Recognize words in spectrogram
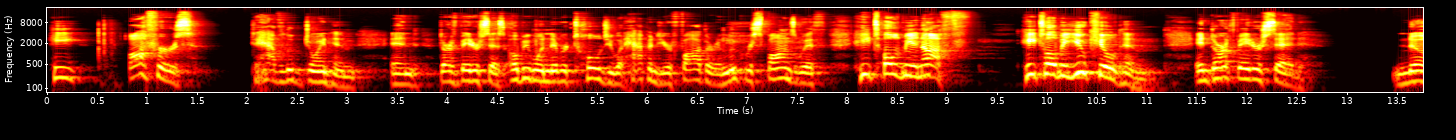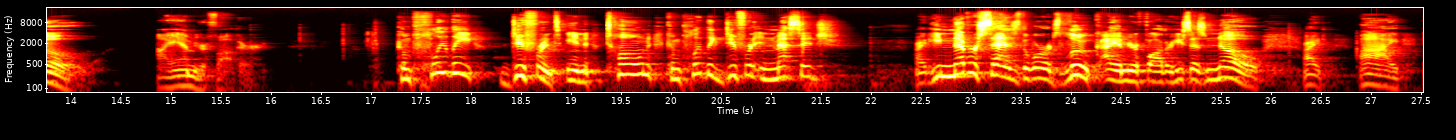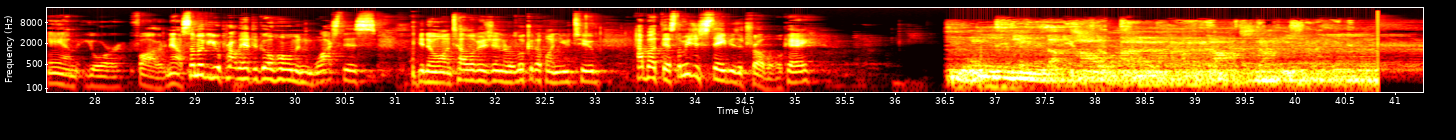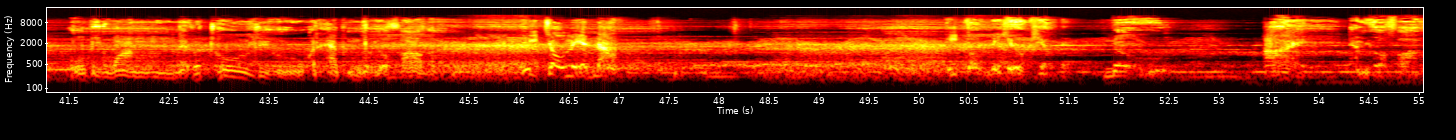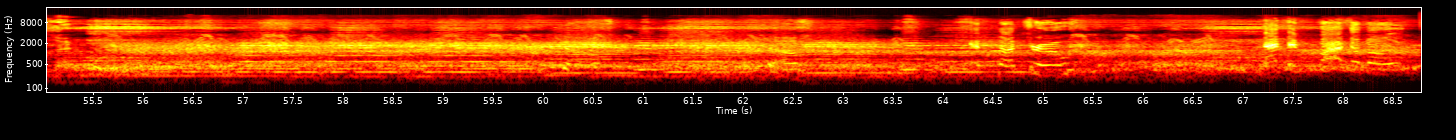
he offers to have Luke join him. And Darth Vader says, Obi Wan never told you what happened to your father. And Luke responds with, He told me enough. He told me you killed him. And Darth Vader said, No, I am your father. Completely different in tone, completely different in message. Right? He never says the words, Luke, I am your father. He says, No, right? I am your father. Now, some of you probably have to go home and watch this, you know, on television or look it up on YouTube. How about this? Let me just save you the trouble, okay? Obi-Wan never told you what happened to your father. He told me enough. You killed him. No. I am your father. Oh, it's not true. That's impossible.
